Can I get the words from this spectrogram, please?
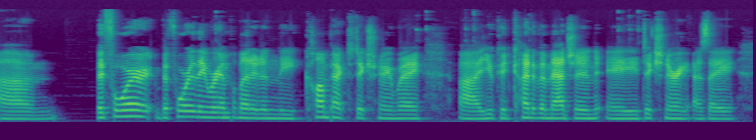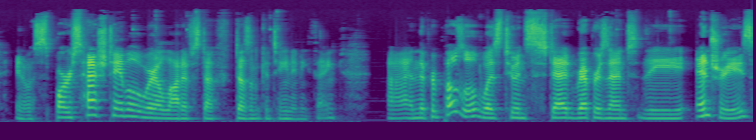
Um, before before they were implemented in the compact dictionary way, uh, you could kind of imagine a dictionary as a you know sparse hash table where a lot of stuff doesn't contain anything. Uh, and the proposal was to instead represent the entries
